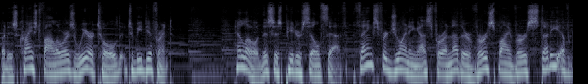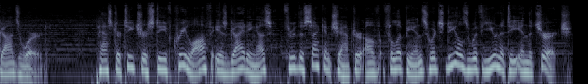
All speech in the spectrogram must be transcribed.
But as Christ followers, we are told to be different. Hello, this is Peter Silseth. Thanks for joining us for another verse by verse study of God's Word. Pastor teacher Steve Kreloff is guiding us through the second chapter of Philippians, which deals with unity in the church.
